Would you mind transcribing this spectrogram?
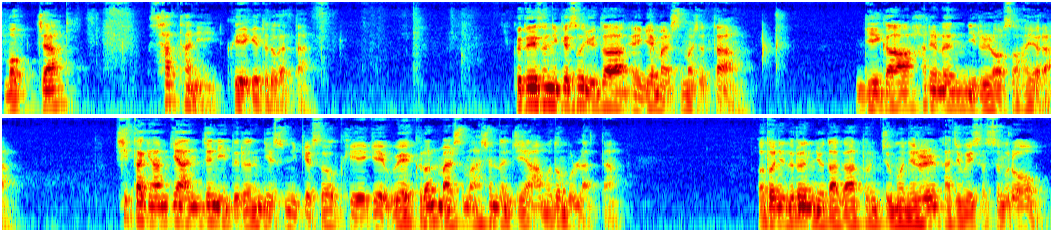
먹자 사탄이 그에게 들어갔다. 그때 예수님께서 유다에게 말씀하셨다. 네가 하려는 일을 어서 하여라. 식탁에 함께 앉은 이들은 예수님께서 그에게 왜 그런 말씀을 하셨는지 아무도 몰랐다. 어떤 이들은 유다가 돈주머니를 가지고 있었으므로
